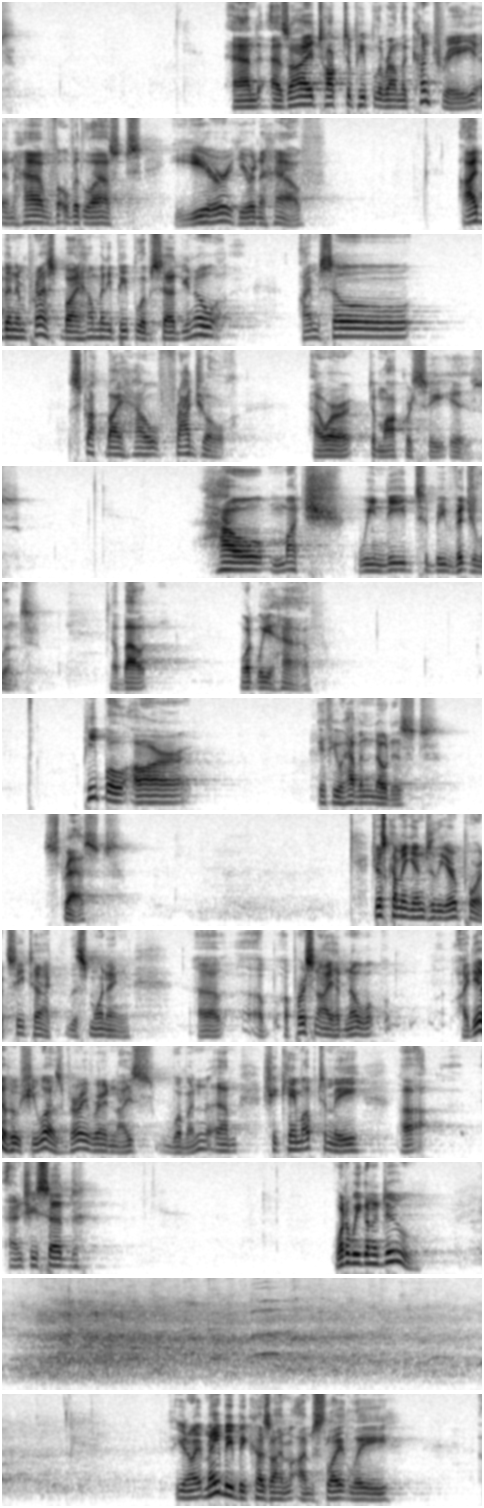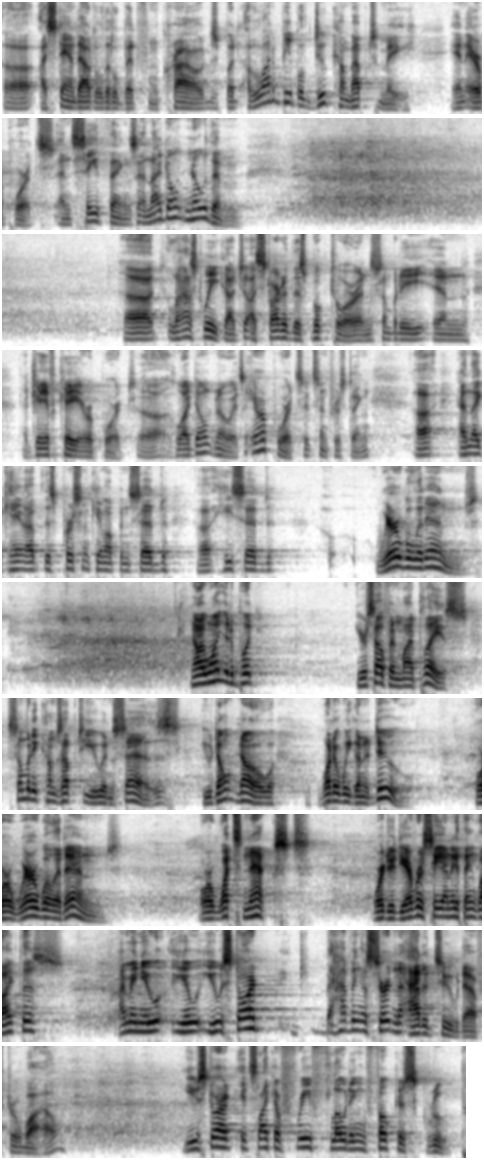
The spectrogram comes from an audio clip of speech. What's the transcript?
And as I talk to people around the country and have over the last year, year and a half, I've been impressed by how many people have said, you know, I'm so struck by how fragile our democracy is, how much we need to be vigilant about what we have. People are, if you haven't noticed, stressed just coming into the airport, SeaTac, this morning, uh, a, a, person I had no idea who she was, very, very nice woman, um, she came up to me uh, and she said, what are we going to do? you know, it may be because I'm, I'm slightly, uh, I stand out a little bit from crowds, but a lot of people do come up to me in airports and say things, and I don't know them. uh, last week, I, I, started this book tour, and somebody in JFK airport, uh, who I don't know, it's airports, it's interesting, uh, and they came up, this person came up and said, uh, he said, where will it end? now, I want you to put yourself in my place. Somebody comes up to you and says, You don't know, what are we going to do? Or where will it end? Or what's next? Or did you ever see anything like this? I mean, you, you, you start having a certain attitude after a while. You start, it's like a free floating focus group.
